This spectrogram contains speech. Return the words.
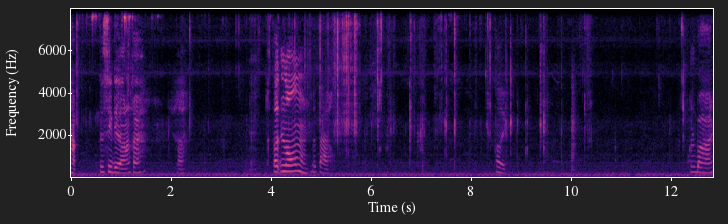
หักเป็นสีเหลืองนะคะค่ะรสนมหรือเปล่าเฮ้ยหวาน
